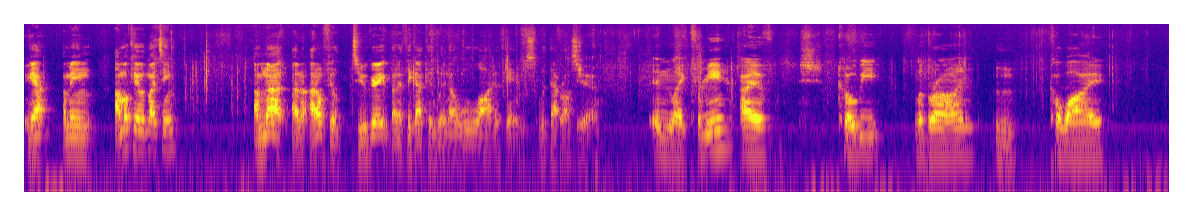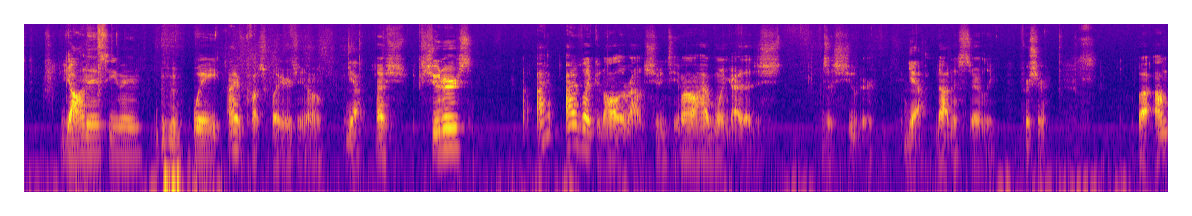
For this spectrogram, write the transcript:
yeah, I mean, I'm okay with my team. I'm not. I don't, I don't feel too great, but I think I could win a lot of games with that roster. Yeah. And, like, for me, I have Kobe, LeBron, Mhm. Kawhi, Giannis, even. Mhm. Wait, I have clutch players, you know. Yeah. I have sh- shooters. I, I have, like, an all around shooting team. I don't have one guy that just is a shooter. Yeah. Not necessarily. For sure. But I'm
